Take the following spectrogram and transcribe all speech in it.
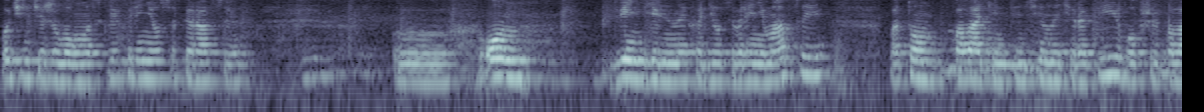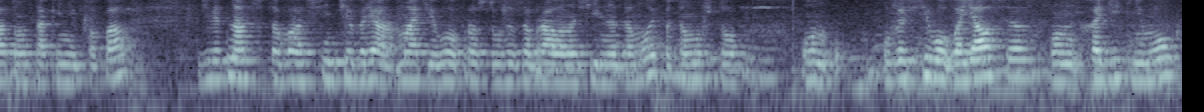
Очень тяжело в Москве перенес операцию. Э, он две недели находился в реанимации, потом в палате интенсивной терапии, в общую палату он так и не попал. 19 сентября мать его просто уже забрала насильно домой, потому что он уже всего боялся, он ходить не мог.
